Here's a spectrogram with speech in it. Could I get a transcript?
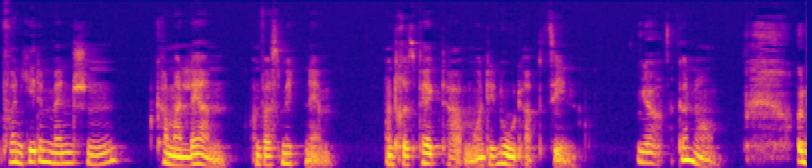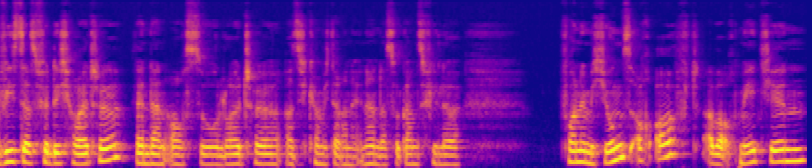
von jedem Menschen kann man lernen und was mitnehmen und Respekt haben und den Hut abziehen. Ja. Genau. Und wie ist das für dich heute, wenn dann auch so Leute, also ich kann mich daran erinnern, dass so ganz viele, vornehmlich Jungs auch oft, aber auch Mädchen,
